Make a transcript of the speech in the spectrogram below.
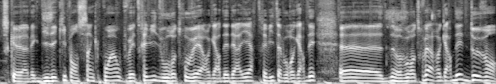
parce qu'avec 10 équipes en 5 points, vous pouvez très vite vous retrouver à regarder derrière, très vite à vous regarder. Euh, vous retrouver à regarder devant.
